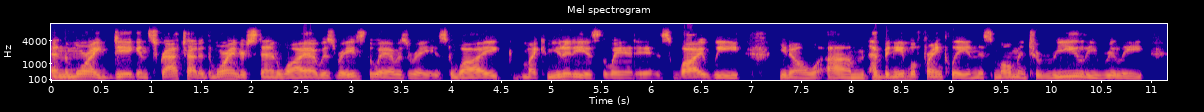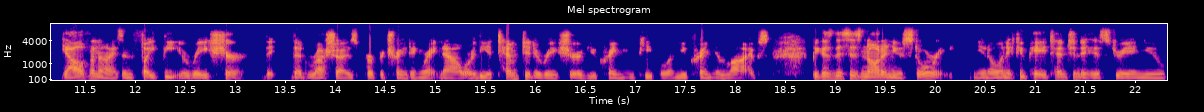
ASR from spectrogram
And the more I dig and scratch at it, the more I understand why I was raised the way I was raised, why my community is the way it is, why we, you know, um, have been able, frankly, in this moment to really, really galvanize and fight the erasure that, that Russia is perpetrating right now, or the attempted erasure of Ukrainian people and Ukrainian lives, because this is not a new story, you know. And if you pay attention to history and you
